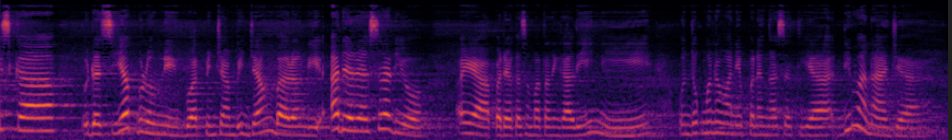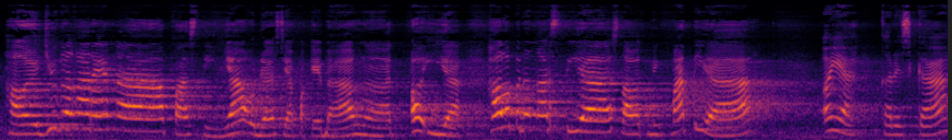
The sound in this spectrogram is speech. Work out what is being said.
Kariska, udah siap belum nih buat bincang-bincang bareng di ADRS Radio? Oh ya, pada kesempatan kali ini untuk menemani pendengar setia di mana aja. Halo juga Kak Rena, pastinya udah siap pakai banget. Oh iya, halo pendengar setia, selamat menikmati ya. Oh ya, Kariska,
